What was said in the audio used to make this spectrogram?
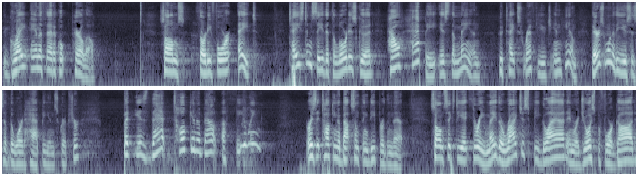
The great antithetical parallel. Psalms 34 8. Taste and see that the Lord is good. How happy is the man who takes refuge in him. There's one of the uses of the word happy in Scripture. But is that talking about a feeling? Or is it talking about something deeper than that? Psalm 68 3 May the righteous be glad and rejoice before God.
